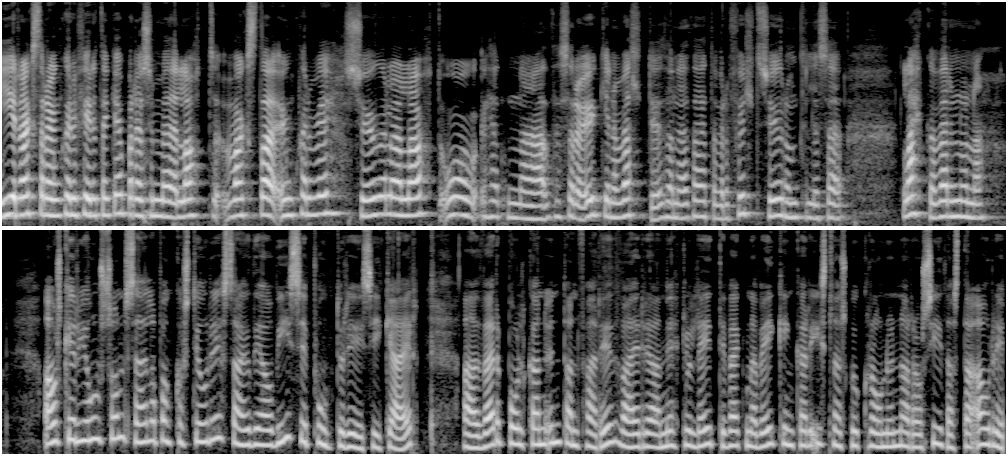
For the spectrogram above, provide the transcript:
í rækstra umhverfi fyrirtækja bara sem er látt vaksta umhverfi, sögulega látt og hérna, þessara aukina veldu þannig að það ætti að vera fullt svegrum til þess að lækka verið núna. Ásker Jónsson, sælabankastjóri, sagði á vísi.is í gær að verðbólgan undanfarið væri að miklu leiti vegna veikingar íslensku krónunar á síðasta ári.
